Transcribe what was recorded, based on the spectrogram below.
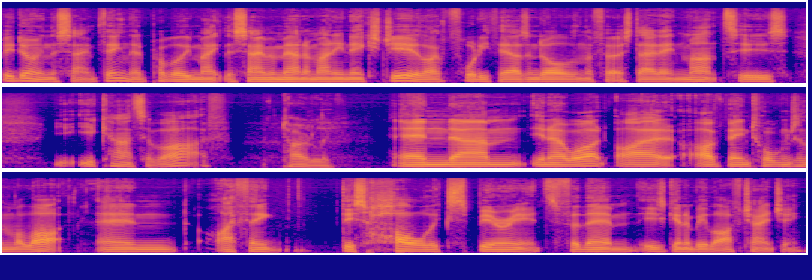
be doing the same thing. They'd probably make the same amount of money next year. Like forty thousand dollars in the first eighteen months is you, you can't survive. Totally. And um, you know what? I I've been talking to them a lot, and I think this whole experience for them is going to be life changing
